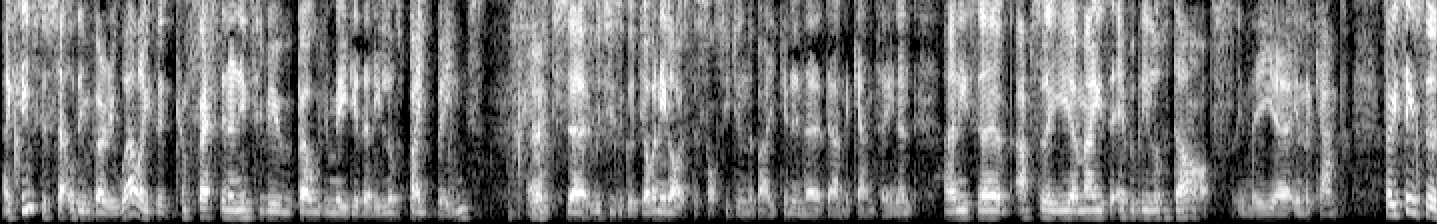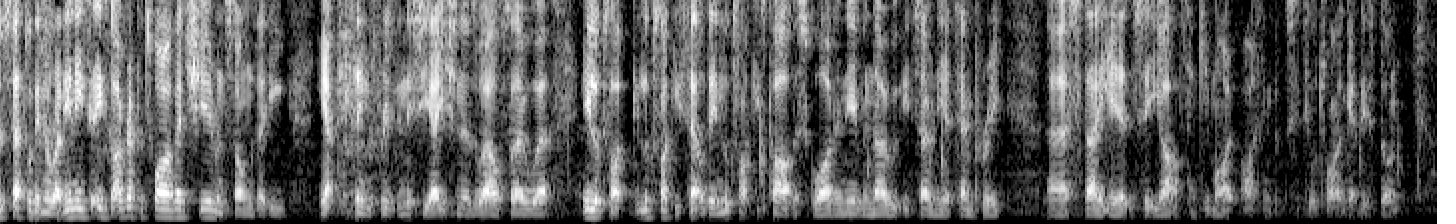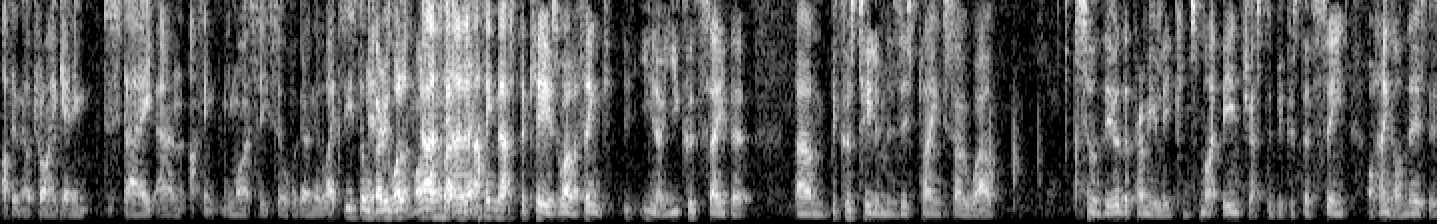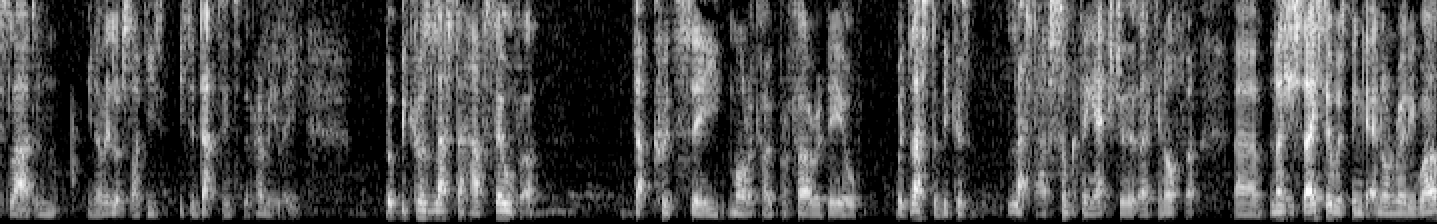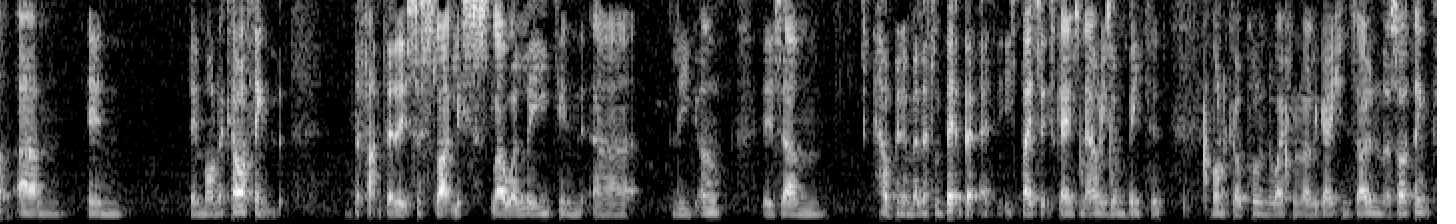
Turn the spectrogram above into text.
he seems to have settled in very well. He's confessed in an interview with Belgian media that he loves baked beans. Uh, which uh, which is a good job, and he likes the sausage and the bacon in the down the canteen, and and he's uh, absolutely amazed that everybody loves darts in the uh, in the camp. So he seems to have settled in already, and he's he's got a repertoire of Ed Sheeran songs that he, he had to sing for his initiation as well. So uh, he looks like it looks like he's settled in, looks like he's part of the squad, and even though it's only a temporary uh, stay here at the City. I think it might. I think City will try and get this done. I think they'll try and get him to stay, and I think you might see Silva going the other way because he's done yeah. very well at Monaco. And, and I think that's the key as well. I think you know you could say that um, because Tielemans is playing so well, some of the other Premier League clubs might be interested because they've seen, oh, hang on, there's this lad, and you know it looks like he's he's adapting to the Premier League. But because Leicester have Silva, that could see Monaco prefer a deal with Leicester because Leicester have something extra that they can offer. Um, and as you say, Silva's been getting on really well um, in in Monaco. I think the fact that it's a slightly slower league in uh, League One is um, helping him a little bit. But he's played six games now and he's unbeaten. Monaco pulling away from relegation zone. So I think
